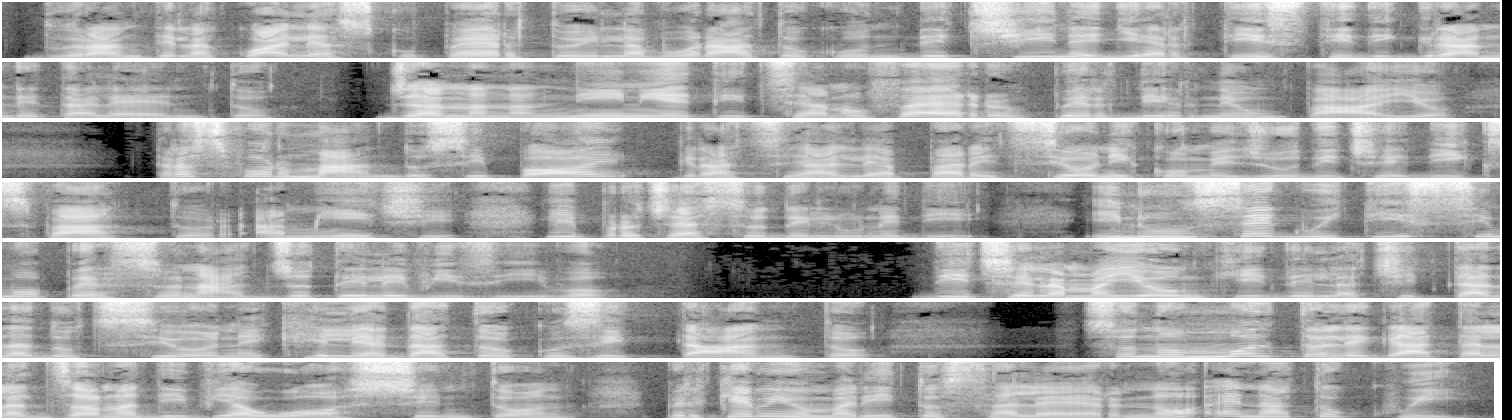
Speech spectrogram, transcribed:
durante la quale ha scoperto e lavorato con decine di artisti di grande talento, Gianna Nannini e Tiziano Ferro, per dirne un paio, trasformandosi poi, grazie alle apparizioni come giudice di X Factor, Amici, Il processo del lunedì, in un seguitissimo personaggio televisivo. Dice la Maionchi della città d'adozione che le ha dato così tanto. Sono molto legata alla zona di via Washington, perché mio marito Salerno è nato qui.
